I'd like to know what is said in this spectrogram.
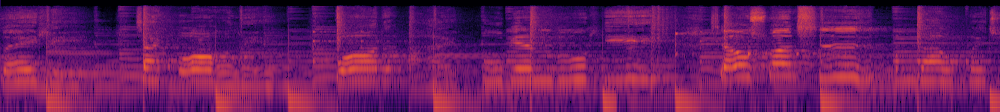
水里，在火里，我的爱不变不移。就算是碰到回去，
